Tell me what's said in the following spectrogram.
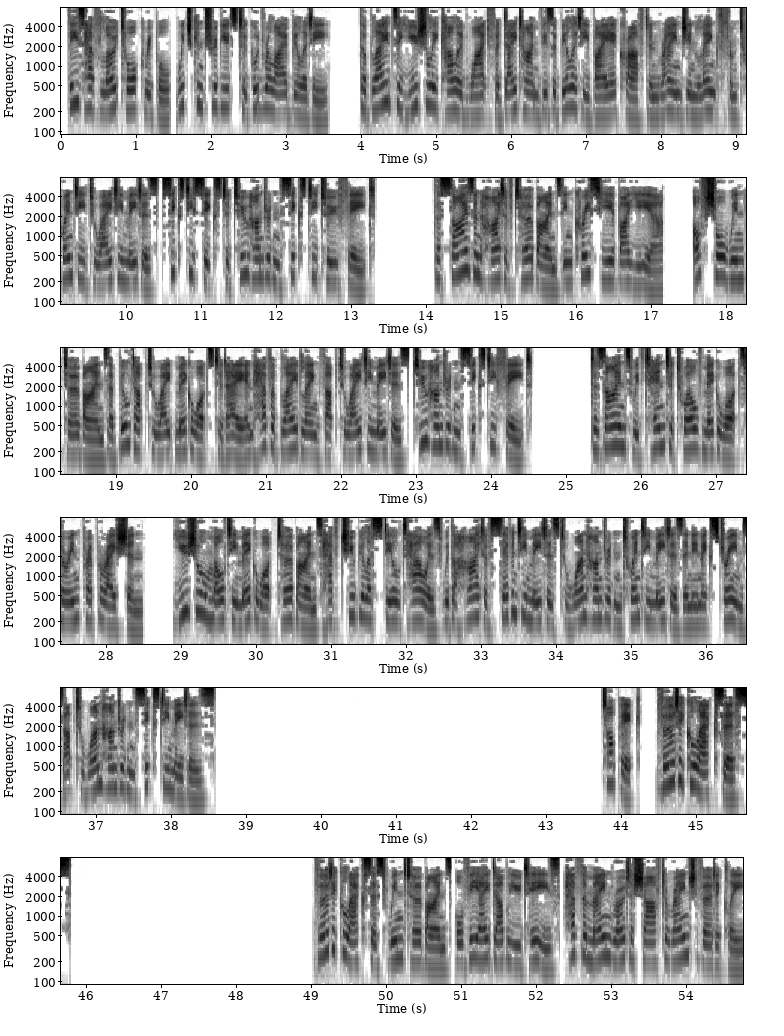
These have low torque ripple, which contributes to good reliability. The blades are usually colored white for daytime visibility by aircraft and range in length from 20 to 80 meters 66 to 262 feet. The size and height of turbines increase year by year. Offshore wind turbines are built up to 8 MW today and have a blade length up to 80 meters 260 feet. Designs with 10 to 12 MW are in preparation. Usual multi-megawatt turbines have tubular steel towers with a height of 70 meters to 120 meters and in extremes up to 160 meters. Topic: Vertical axis. Vertical axis wind turbines or VAWTs have the main rotor shaft arranged vertically.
